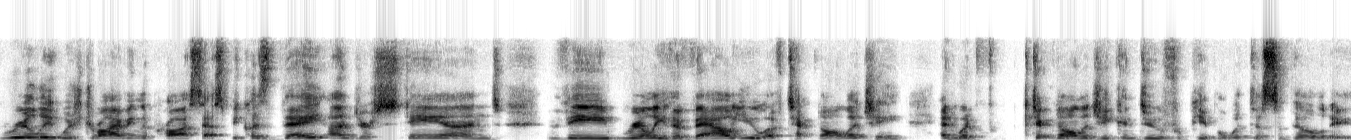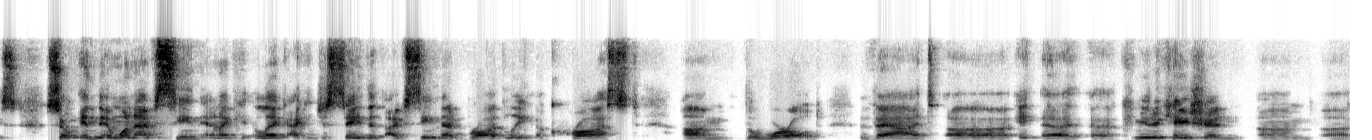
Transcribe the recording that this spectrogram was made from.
really was driving the process because they understand the really the value of technology and what technology can do for people with disabilities. So, and then when I've seen, and I can, like I can just say that I've seen that broadly across um, the world that uh, uh, uh, communication um, uh,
